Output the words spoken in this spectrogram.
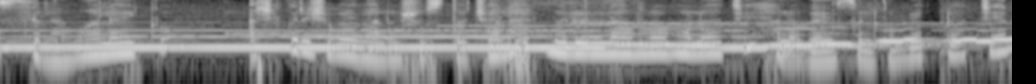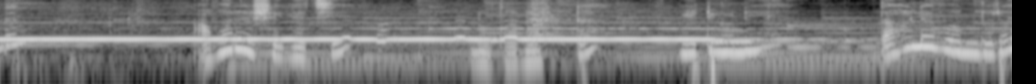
আসসালামু আলাইকুম। আশা করি সবাই ভালো, সুস্থ। আছো আলহামদুলিল্লাহ, আমরা ভালো আছি। Hello guys welcome back to channel আবার এসে গেছি নতুন একটা ভিডিও নিয়ে। তাহলে বন্ধুরা,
